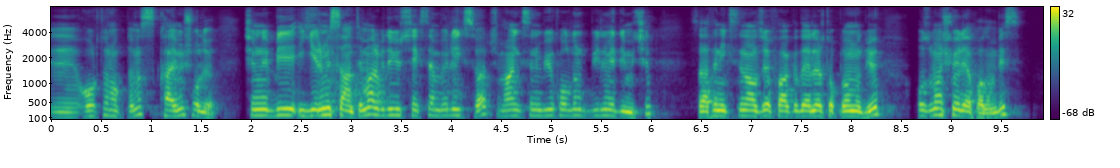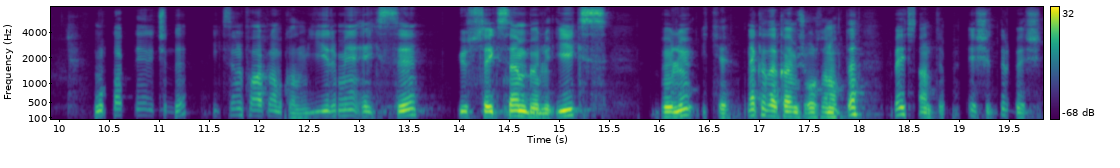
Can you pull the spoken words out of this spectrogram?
e, orta noktamız kaymış oluyor. Şimdi bir 20 santim var bir de 180 bölü x var. Şimdi hangisinin büyük olduğunu bilmediğim için zaten ikisinin alacağı farklı değerler toplamı diyor. O zaman şöyle yapalım biz. Mutlak değer içinde x'inin farkına bakalım. 20 eksi 180 bölü x bölü 2. Ne kadar kaymış orta nokta? 5 santim eşittir 5.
